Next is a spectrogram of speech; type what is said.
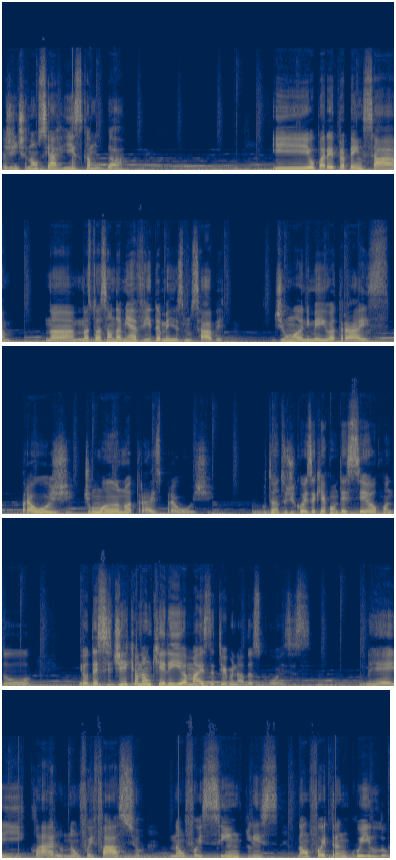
a gente não se arrisca a mudar. E eu parei para pensar na, na situação da minha vida mesmo, sabe? De um ano e meio atrás para hoje, de um ano atrás para hoje. O tanto de coisa que aconteceu quando eu decidi que eu não queria mais determinadas coisas né? E claro, não foi fácil, não foi simples, não foi tranquilo.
